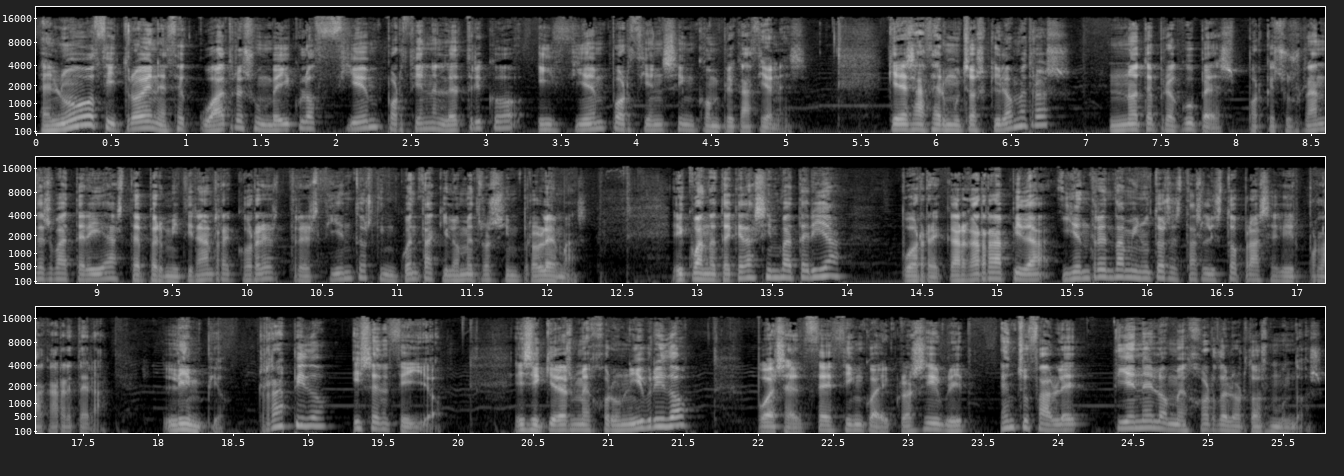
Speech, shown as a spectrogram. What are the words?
El nuevo Citroën EC4 es un vehículo 100% eléctrico y 100% sin complicaciones. ¿Quieres hacer muchos kilómetros? No te preocupes, porque sus grandes baterías te permitirán recorrer 350 kilómetros sin problemas. Y cuando te quedas sin batería, pues recarga rápida y en 30 minutos estás listo para seguir por la carretera limpio, rápido y sencillo. Y si quieres mejor un híbrido, pues el C5 Cross Hybrid enchufable tiene lo mejor de los dos mundos.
